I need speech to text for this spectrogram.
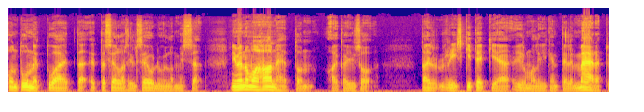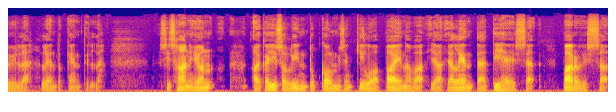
on tunnettua, että, että sellaisilla seuduilla, missä nimenomaan hanhet on aika iso tai riskitekijä ilmaliikenteelle määrätyillä lentokentillä – Siis hanhi on aika iso lintu, kolmisen kiloa painava ja, ja lentää tiheissä parvissa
